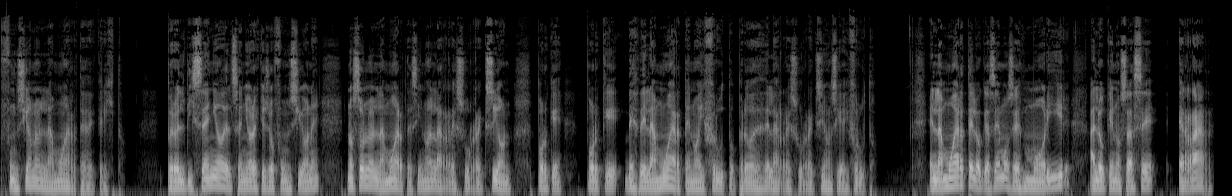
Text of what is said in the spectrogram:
funciono en la muerte de Cristo. Pero el diseño del Señor es que yo funcione no solo en la muerte, sino en la resurrección. ¿Por qué? Porque desde la muerte no hay fruto, pero desde la resurrección sí hay fruto. En la muerte lo que hacemos es morir a lo que nos hace errar,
